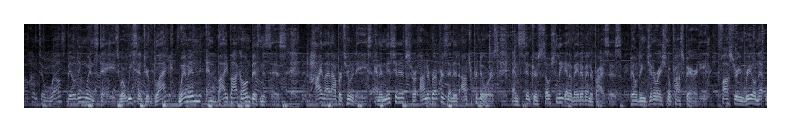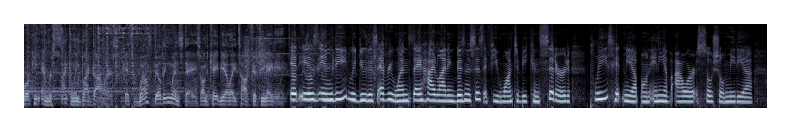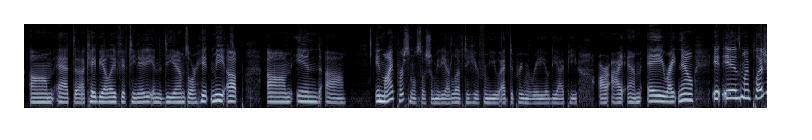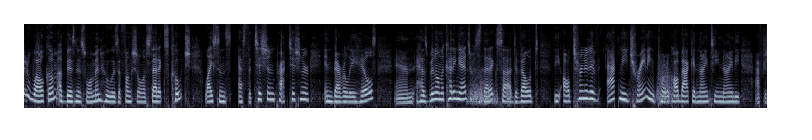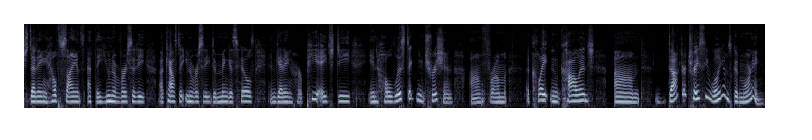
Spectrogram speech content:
Welcome to Wealth Building Wednesdays, where we center black, women, and BIPOC owned businesses, highlight opportunities and initiatives for underrepresented entrepreneurs, and center socially innovative enterprises, building generational prosperity, fostering real networking, and recycling black dollars. It's Wealth Building Wednesdays on KBLA Talk 1580. It is indeed. We do this every Wednesday, highlighting businesses. If you want to be considered, please hit me up on any of our social media um, at uh, KBLA 1580 in the DMs or hit me up um, in. Uh, in my personal social media, I'd love to hear from you at Diprima Radio, D I P R I M A. Right now, it is my pleasure to welcome a businesswoman who is a functional aesthetics coach, licensed esthetician practitioner in Beverly Hills, and has been on the cutting edge of aesthetics. Uh, developed the alternative acne training protocol back in 1990 after studying health science at the University, uh, Cal State University, Dominguez Hills, and getting her PhD in holistic nutrition um, from Clayton College. Um, Dr. Traci Williams, good morning.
